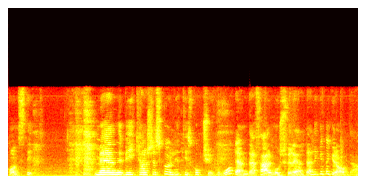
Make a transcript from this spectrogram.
Konstigt. Men vi kanske skulle till Skogskyrkogården där farmors föräldrar ligger begravda.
